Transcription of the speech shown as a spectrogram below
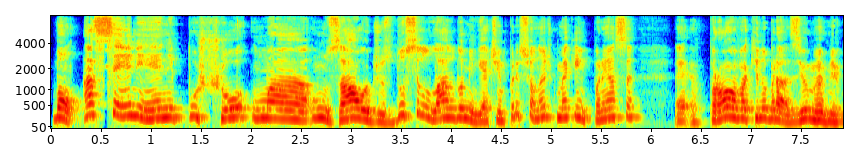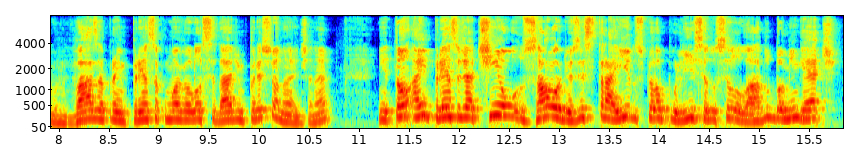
Bom, a CNN puxou uma, uns áudios do celular do Dominguete. É impressionante como é que a imprensa é, prova aqui no Brasil, meu amigo, vaza para a imprensa com uma velocidade impressionante, né? Então a imprensa já tinha os áudios extraídos pela polícia do celular do Dominguete.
